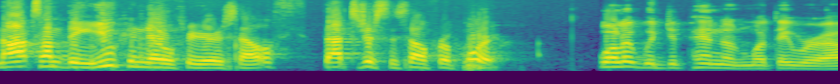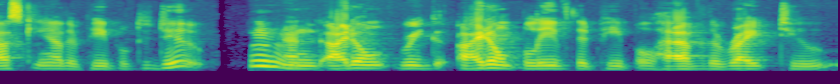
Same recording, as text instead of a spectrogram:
not something you can know for yourself. That's just a self-report. Well, it would depend on what they were asking other people to do. Mhm. And I don't, I don't believe that people have the right to,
